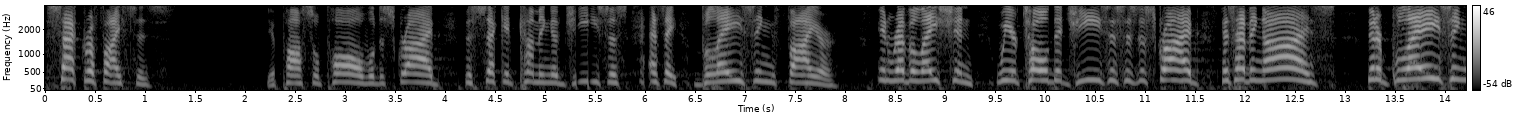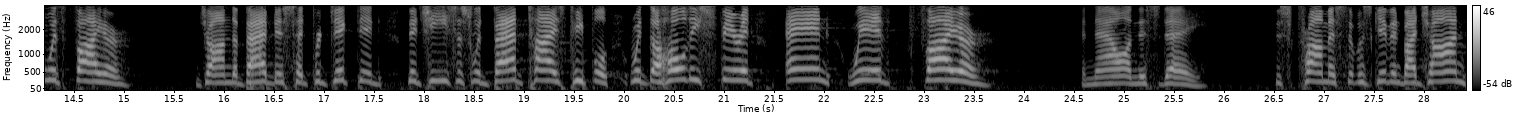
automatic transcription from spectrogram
sacrifices. The Apostle Paul will describe the second coming of Jesus as a blazing fire. In Revelation, we are told that Jesus is described as having eyes that are blazing with fire. John the Baptist had predicted that Jesus would baptize people with the Holy Spirit and with fire. And now, on this day, this promise that was given by John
